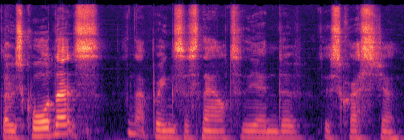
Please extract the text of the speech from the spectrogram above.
those coordinates and that brings us now to the end of this question.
